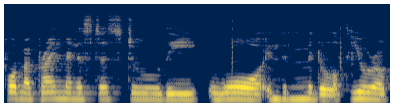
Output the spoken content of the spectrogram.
former prime ministers to the war in the middle of Europe.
